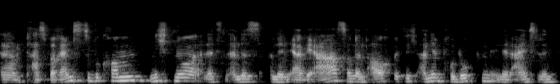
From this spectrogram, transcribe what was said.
ähm, Transparenz zu bekommen, nicht nur letzten Endes an den RWA, sondern auch wirklich an den Produkten in den einzelnen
